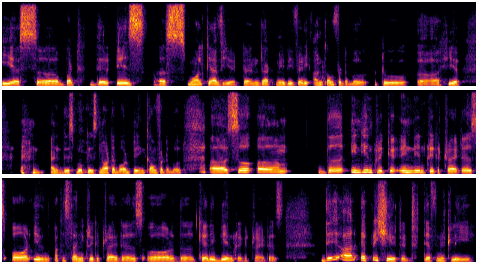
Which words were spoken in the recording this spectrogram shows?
Yes, uh, but there is a small caveat, and that may be very uncomfortable to uh, hear. And, and, this book is not about being comfortable. Uh, so um, the Indian cricket, Indian cricket writers, or even the Pakistani cricket writers, or the Caribbean cricket writers, they are appreciated definitely.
